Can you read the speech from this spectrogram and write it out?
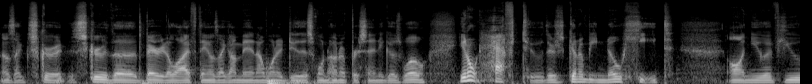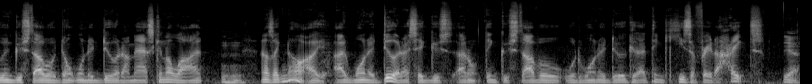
I was like, screw it, screw the buried alive thing. I was like, I'm in. I want to do this 100%. He goes, well, you don't have to. There's gonna be no heat. on you if you and Gustavo don't want to do it. I'm asking a lot. Mm-hmm. And I was like, no, I, I want to do it. I said, I don't think Gustavo would want to do it because I think he's afraid of heights. Yeah.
